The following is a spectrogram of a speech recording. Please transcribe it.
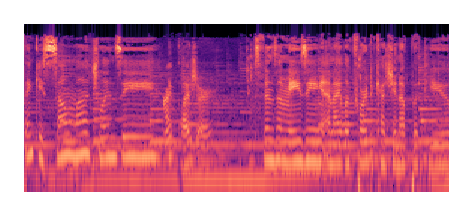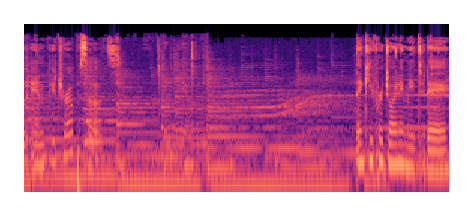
Thank you so much, Lindsey. My pleasure. It's been amazing, and I look forward to catching up with you in future episodes. Thank you. Thank you for joining me today.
